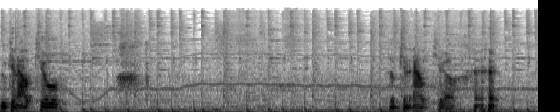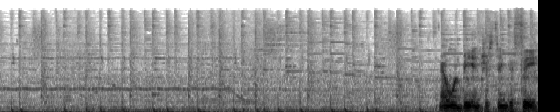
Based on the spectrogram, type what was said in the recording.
Who can outkill? Who can outkill? that would be interesting to see.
